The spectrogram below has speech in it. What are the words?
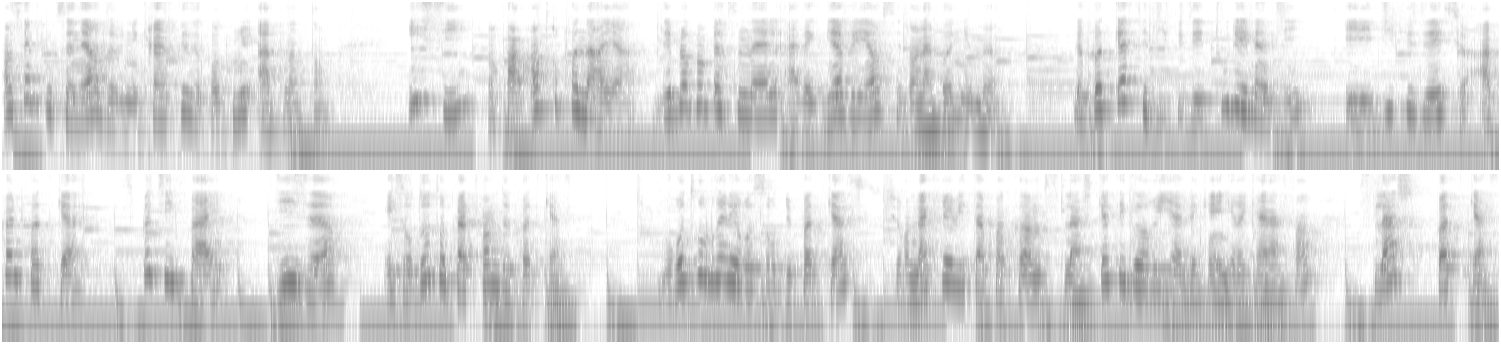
ancienne fonctionnaire devenue créatrice de contenu à plein temps. Ici, on parle entrepreneuriat, développement personnel avec bienveillance et dans la bonne humeur. Le podcast est diffusé tous les lundis et il est diffusé sur Apple Podcasts, Spotify, Deezer et sur d'autres plateformes de podcast. Vous retrouverez les ressources du podcast sur lacreolita.com slash catégorie avec un Y à la fin slash podcast.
